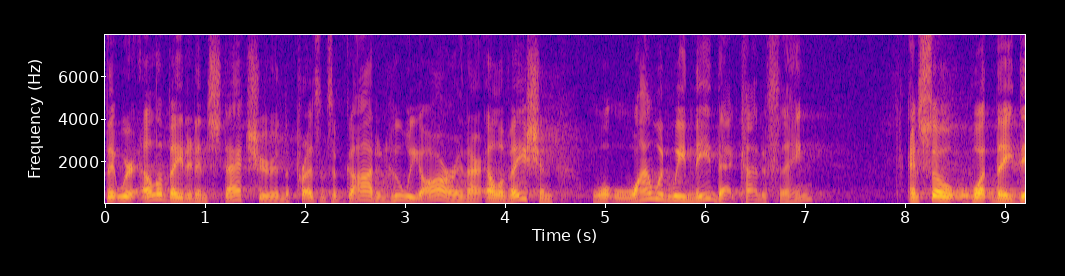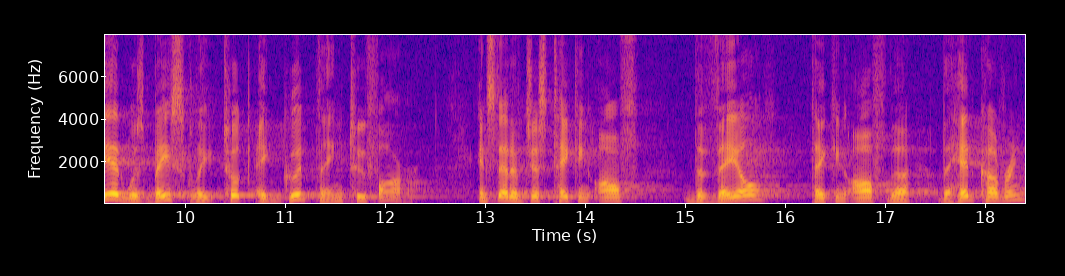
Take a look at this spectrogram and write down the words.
that we're elevated in stature in the presence of God and who we are in our elevation. Why would we need that kind of thing? And so, what they did was basically took a good thing too far. Instead of just taking off the veil, taking off the, the head covering,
